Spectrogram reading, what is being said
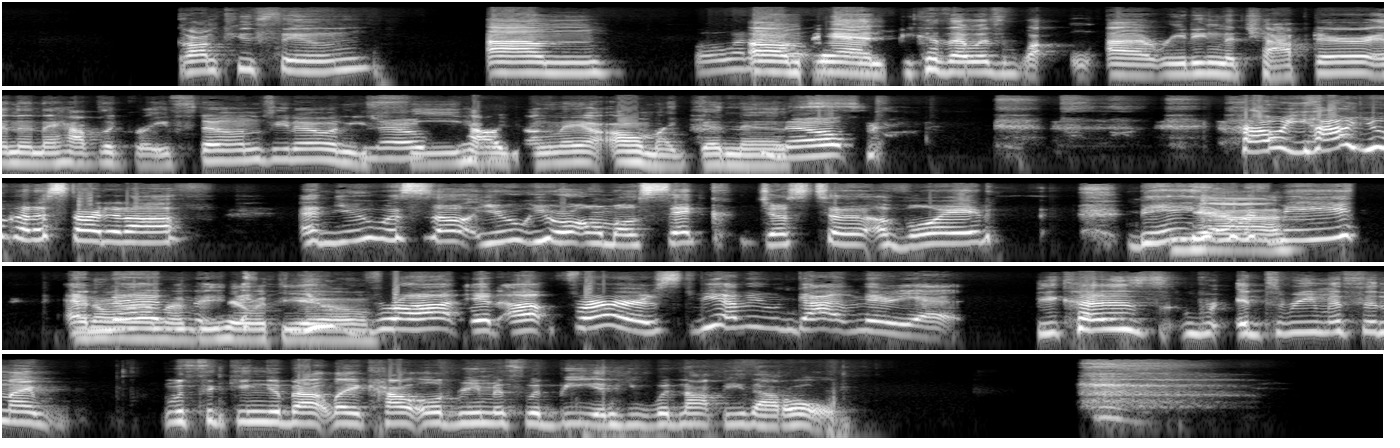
Gone too soon. Um, Oh, oh man, because I was uh, reading the chapter and then they have the gravestones, you know, and you Nope. see how young they are. Oh my goodness. Nope. how are you, how are you gonna start it off? And you was so you you were almost sick just to avoid being here with me. I And don't then being here with you you. brought it up first. We haven't even gotten there yet. Because it's Remus and I was thinking about like how old Remus would be, and he would not be that old.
